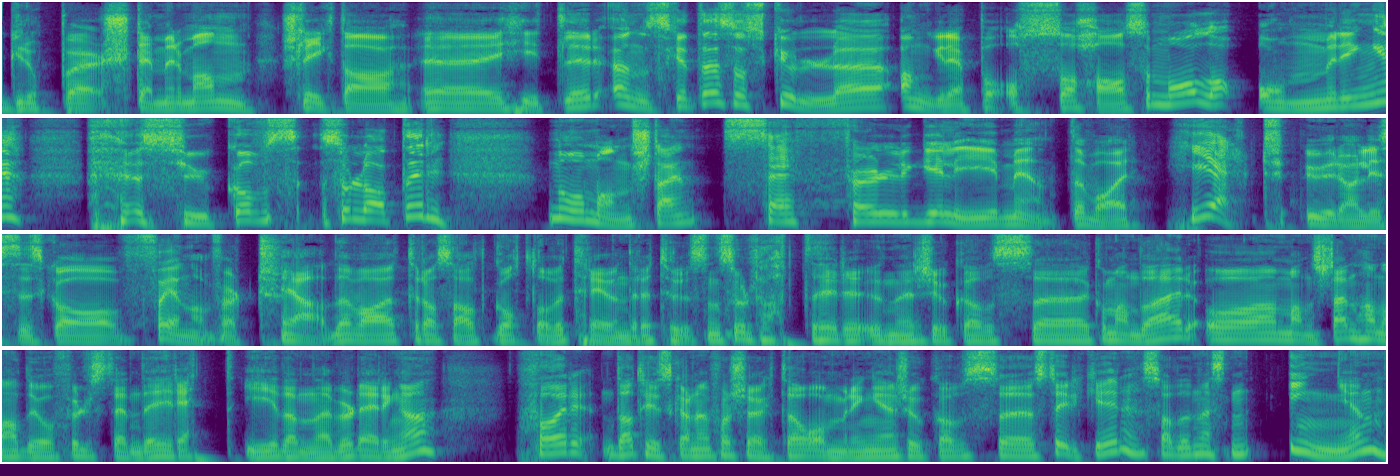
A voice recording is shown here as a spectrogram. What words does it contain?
gruppe Stemmermann. Slik da eh, Hitler ønsket det, så skulle angrepet også ha som mål å omringe Zjukovs soldater. Noe Manstein selvfølgelig mente var helt urealistisk å få gjennomført. Ja, det var tross alt godt over 300 000 soldater under Zjukovs eh, kommando her, og Manstein han hadde jo fullstendig rett i denne vurderinga. For da tyskerne forsøkte å omringe Zjukovs eh, styrker, så hadde nesten ingen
